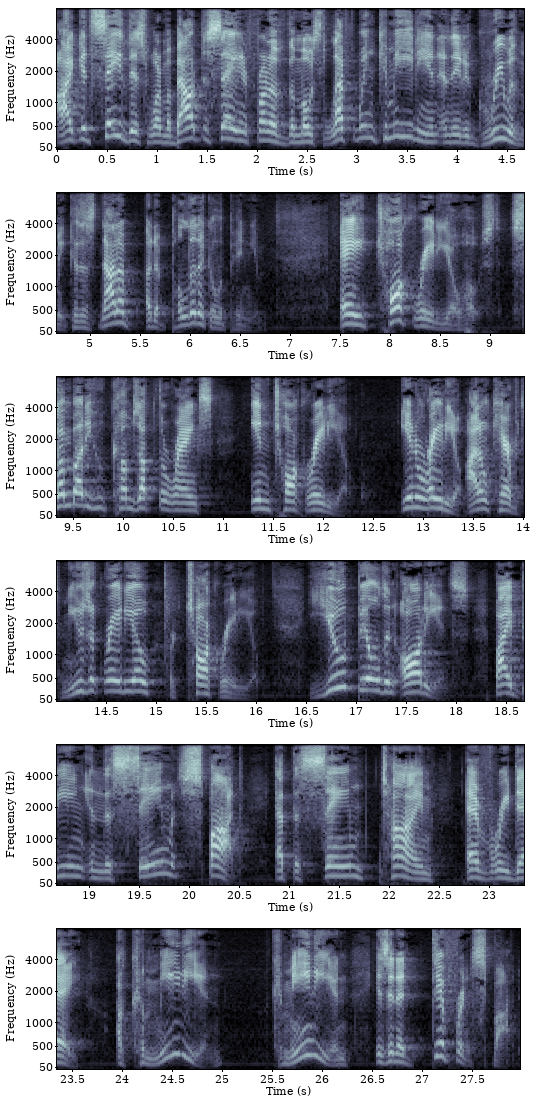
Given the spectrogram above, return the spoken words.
I could say this, what I'm about to say, in front of the most left wing comedian, and they'd agree with me because it's not a, a, political opinion. A talk radio host, somebody who comes up the ranks in talk radio, in radio. I don't care if it's music radio or talk radio. You build an audience by being in the same spot at the same time every day. A comedian, comedian is in a different spot.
